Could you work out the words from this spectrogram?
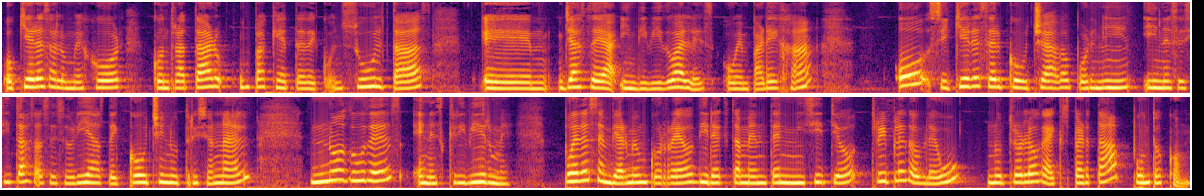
o quieres a lo mejor contratar un paquete de consultas, em, ya sea individuales o en pareja, o si quieres ser coachado por mí y necesitas asesorías de coaching nutricional, no dudes en escribirme. Puedes enviarme un correo directamente en mi sitio www.nutrologaexperta.com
